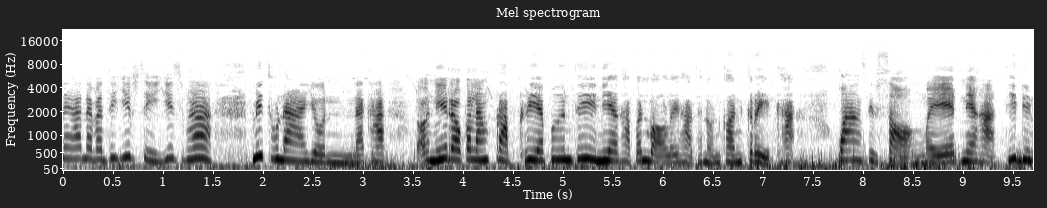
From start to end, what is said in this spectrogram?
นะคะ ในวันที่ 24 25 มิถุนายนนะคะ ตอนนี้เรากำลังปรับเคลียร์พื้นที่เนี่ยค่ะเปิ้ลบอกเลยค่ะ ถนนคอนกรีตค่ะ กว้าง 12 เมตรเนี่ยค่ะ ที่ดิน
